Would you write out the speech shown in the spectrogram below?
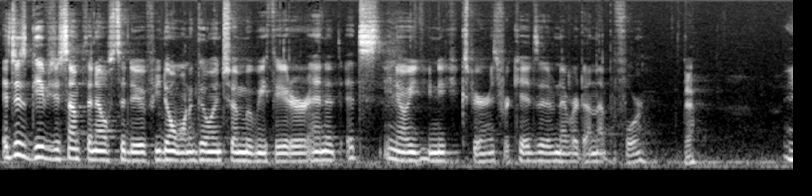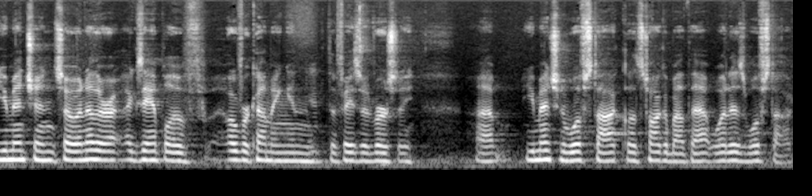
it just gives you something else to do if you don't want to go into a movie theater, and it, it's you know a unique experience for kids that have never done that before. Yeah. You mentioned, so another example of overcoming in the face of adversity. Uh, You mentioned Wolfstock. Let's talk about that. What is Wolfstock?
